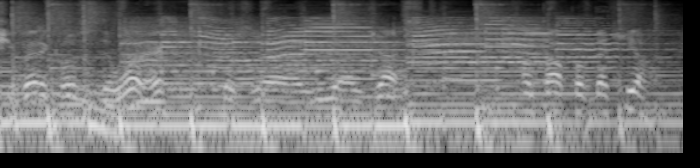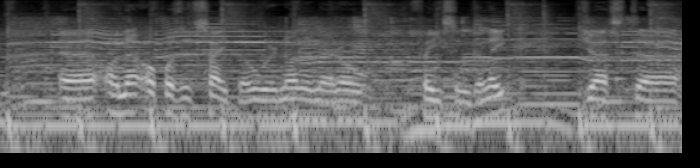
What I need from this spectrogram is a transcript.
Actually very close to the water because uh, we are just on top of that hill. Uh, on the opposite side though, we're not in a row facing the lake, just uh,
